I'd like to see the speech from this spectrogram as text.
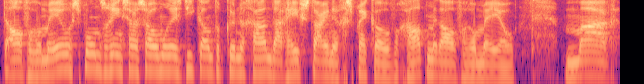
de Alfa Romeo sponsoring zou zomaar eens die kant op kunnen gaan. Daar heeft Steiner gesprek over gehad met Alfa Romeo. Maar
